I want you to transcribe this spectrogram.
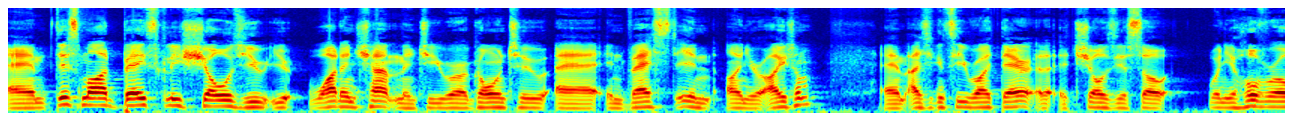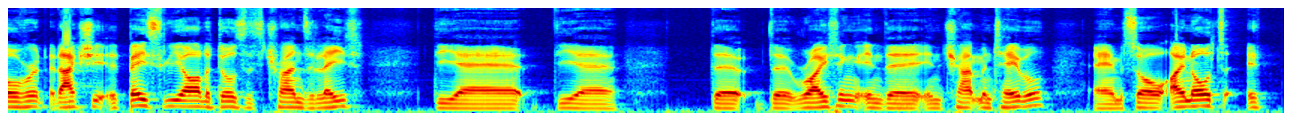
Um, this mod basically shows you, you, what enchantment you are going to uh, invest in on your item. Um, as you can see right there, it shows you, so when you hover over it, it actually, it basically all it does is translate the, uh, the, uh, the, the writing in the enchantment table. Um, so I know it's, it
